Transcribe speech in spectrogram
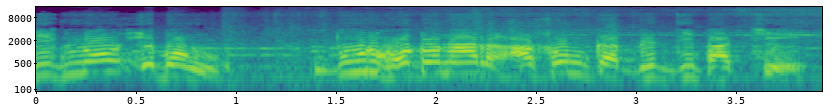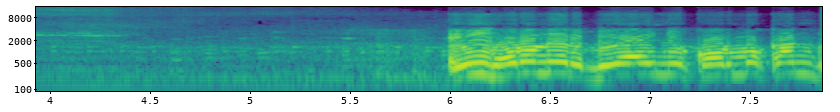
বিঘ্ন এবং দুর্ঘটনার আশঙ্কা বৃদ্ধি পাচ্ছে। এই ধরনের বেআইনি কর্মকাণ্ড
